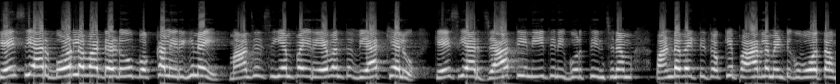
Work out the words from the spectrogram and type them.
కేసీఆర్ బోర్ల పడ్డాడు బొక్కలు ఇరిగినాయి మాజీ సీఎంపై రేవంత్ వ్యాఖ్యలు. కేసీఆర్ జాతి నీతిని గుర్తించినం. పండబెట్టి తొక్కి పార్లమెంటుకు పోతాం.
